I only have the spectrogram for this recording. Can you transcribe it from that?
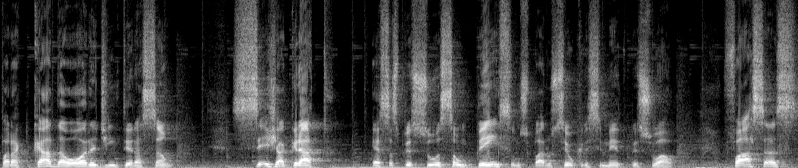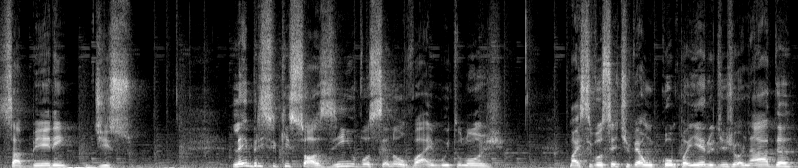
para cada hora de interação. Seja grato, essas pessoas são bênçãos para o seu crescimento pessoal. Faça-as saberem disso. Lembre-se que sozinho você não vai muito longe, mas se você tiver um companheiro de jornada,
